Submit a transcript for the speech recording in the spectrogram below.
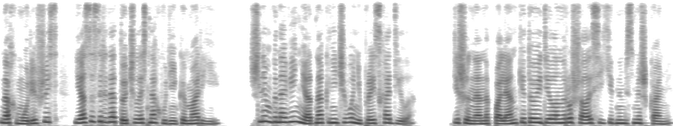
Нахмурившись, я сосредоточилась на худенькой Марии. Шли мгновения, однако ничего не происходило. Тишина на полянке то и дело нарушалась ехидными смешками.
